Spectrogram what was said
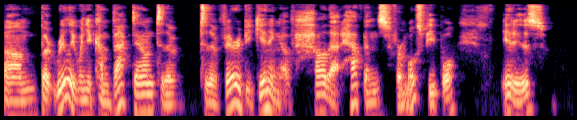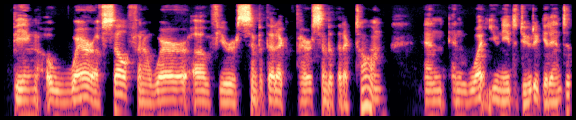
Um, but really, when you come back down to the to the very beginning of how that happens for most people, it is being aware of self and aware of your sympathetic parasympathetic tone and and what you need to do to get into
